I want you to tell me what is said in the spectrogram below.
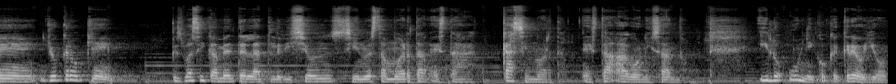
Eh, yo creo que, pues básicamente la televisión, si no está muerta, está casi muerta, está agonizando. Y lo único que creo yo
